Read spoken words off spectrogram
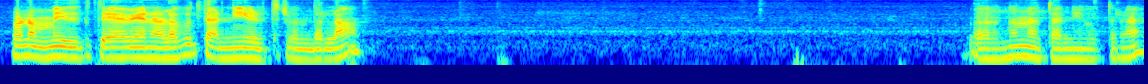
இப்போ நம்ம இதுக்கு தேவையான அளவு தண்ணி எடுத்துகிட்டு வந்துடலாம். பாருங்க நான் தண்ணி ஊற்றுறேன்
